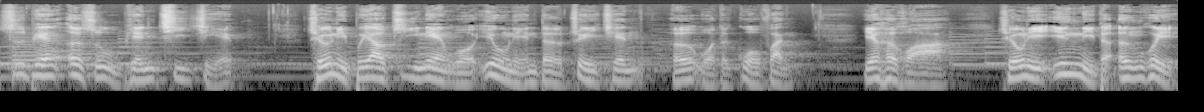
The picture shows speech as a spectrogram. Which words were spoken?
诗篇二十五篇七节，求你不要纪念我幼年的罪愆和我的过犯。耶和华，求你因你的恩惠，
